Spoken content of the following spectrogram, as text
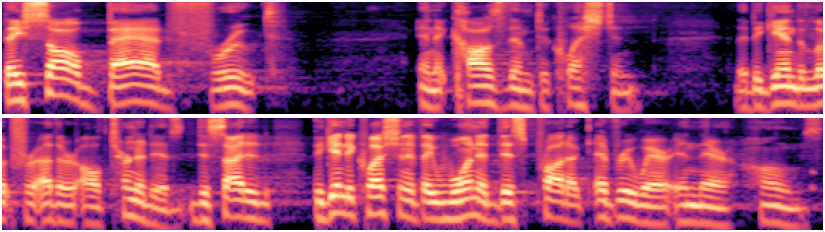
They saw bad fruit, and it caused them to question. They began to look for other alternatives, decided, began to question if they wanted this product everywhere in their homes.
